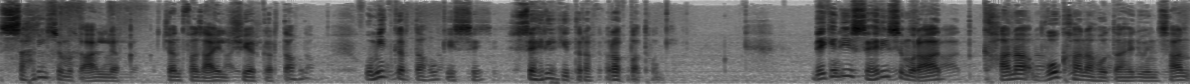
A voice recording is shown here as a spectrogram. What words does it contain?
سحری سے متعلق چند فضائل شیئر کرتا ہوں۔ امید کرتا ہوں کہ اس سے سحری کی طرف رغبت ہوگی۔ دیکھیں جی سحری سے مراد کھانا، وہ کھانا ہوتا ہے جو انسان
